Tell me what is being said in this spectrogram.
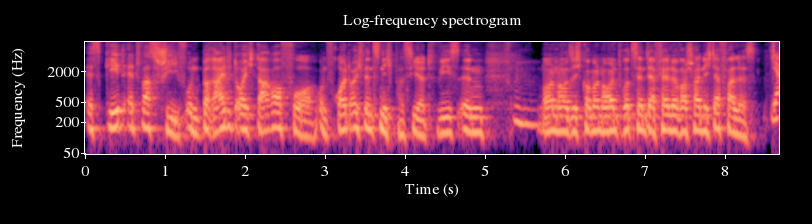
es geht etwas schief und bereitet euch darauf vor und freut euch, wenn es nicht passiert, wie es in 99,9 Prozent der Fälle wahrscheinlich der Fall ist. Ja,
